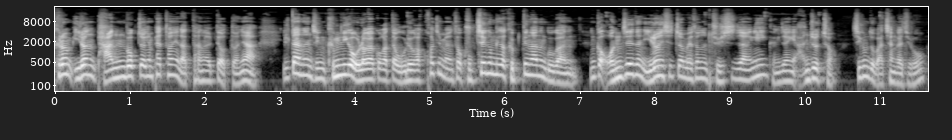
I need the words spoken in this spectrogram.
그럼 이런 반복적인 패턴이 나타날 때 어떠냐? 일단은 지금 금리가 올라갈 것 같다 우려가 커지면서 국채 금리가 급등하는 구간. 그러니까 언제든 이런 시점에서는 주시장이 굉장히 안 좋죠. 지금도 마찬가지로.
